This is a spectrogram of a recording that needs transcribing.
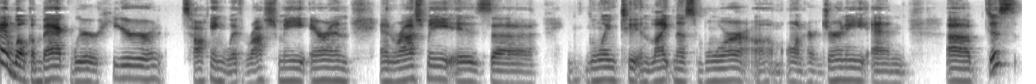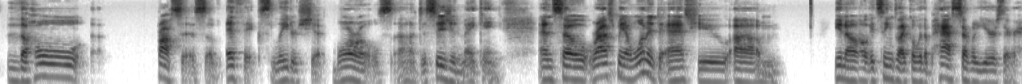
And welcome back. We're here talking with Rashmi Airan, and Rashmi is uh, going to enlighten us more um, on her journey and uh, just the whole process of ethics, leadership, morals, uh, decision making. And so, Rashmi, I wanted to ask you. Um, you know, it seems like over the past several years, there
